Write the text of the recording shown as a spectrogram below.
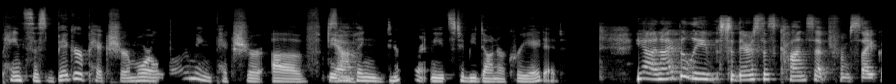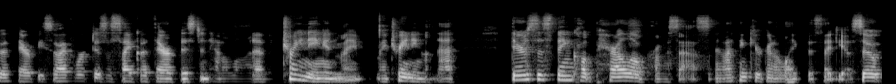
paints this bigger picture, more alarming picture of yeah. something different needs to be done or created. Yeah, and I believe so. There's this concept from psychotherapy. So I've worked as a psychotherapist and had a lot of training in my my training on that. There's this thing called parallel process, and I think you're going to like this idea. So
